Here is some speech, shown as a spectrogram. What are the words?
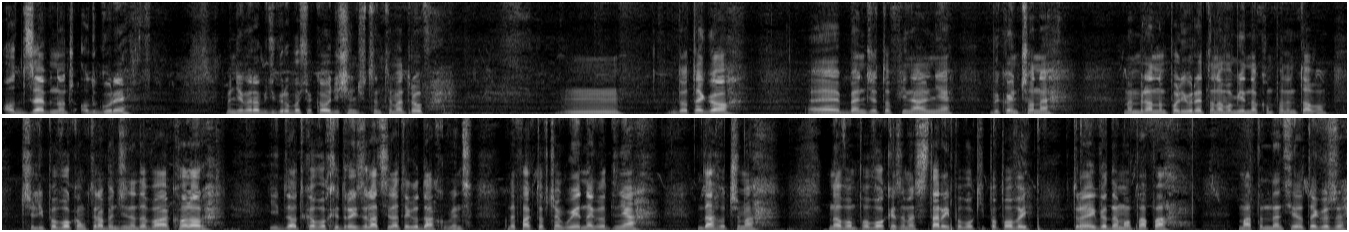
od zewnątrz, od góry. Będziemy robić grubość około 10 cm. Mm, Do tego będzie to finalnie wykończone membraną poliuretanową jednokomponentową, czyli powłoką, która będzie nadawała kolor i dodatkowo hydroizolację dla tego dachu, więc de facto w ciągu jednego dnia dach otrzyma nową powłokę zamiast starej powłoki papowej, która jak wiadomo papa ma tendencję do tego, że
